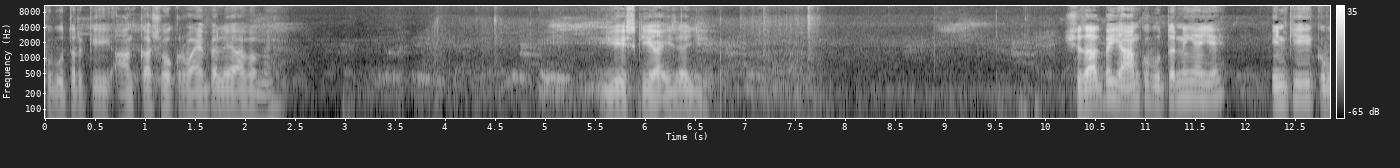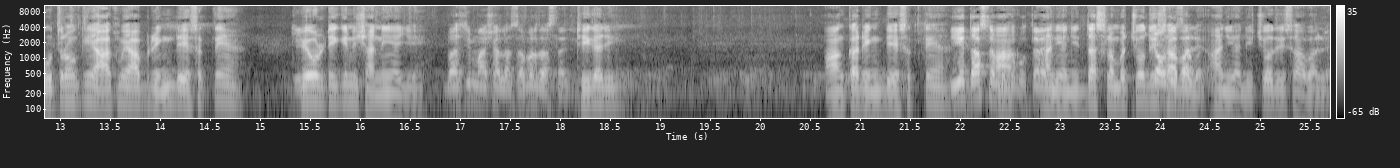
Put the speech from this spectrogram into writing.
कबूतर की आँख का शो करवाएँ पहले आप हमें। ये इसकी आइज़ है जी। शहजाद भाई, आम कबूतर नहीं है ये। इनकी कबूतरों की आँख में आप रिंग दे सकते हैं। प्योरिटी की निशानी है ये। बस जी माशाल्लाह ज़बरदस्त है ठीक है जी। आँख का रिंग दे सकते हैं? ये दस हाँ हाँ जी। हाँ जी दस नंबर चौधरी साहब वाले। हाँ जी हाँ जी चौधरी साहब वाले।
